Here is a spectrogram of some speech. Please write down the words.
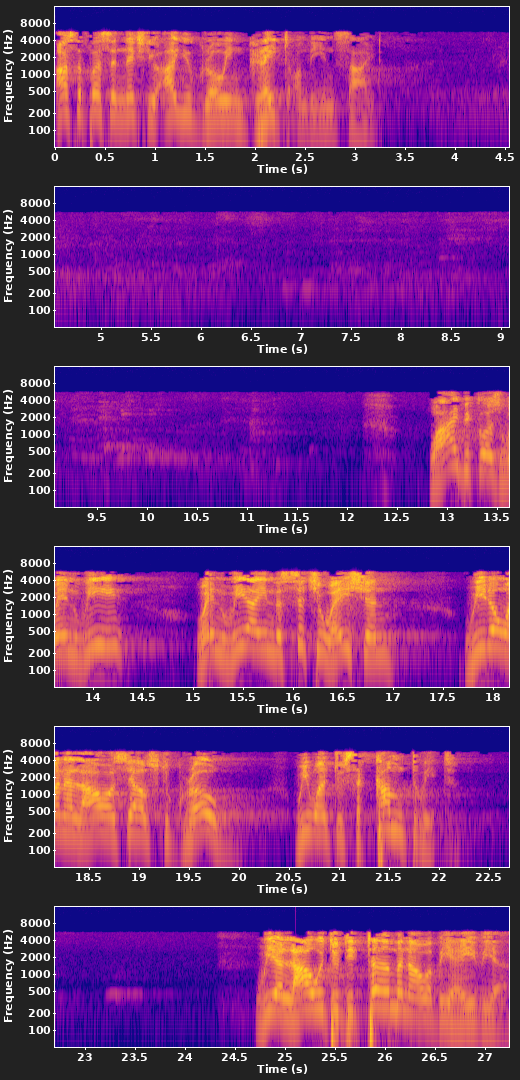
Ask the person next to you, are you growing great on the inside? Why? Because when we, when we are in the situation, we don't want to allow ourselves to grow. We want to succumb to it. We allow it to determine our behavior.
